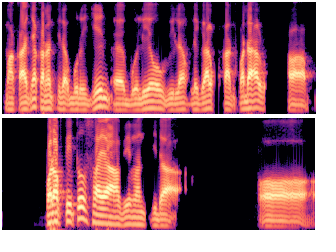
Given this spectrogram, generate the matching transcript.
Makanya karena tidak berizin, eh, beliau bilang legalkan. Padahal uh, pada waktu itu saya memang tidak uh,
